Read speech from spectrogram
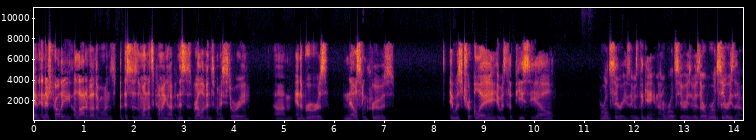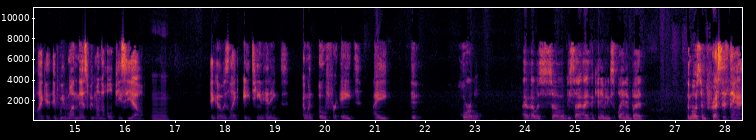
and, and there's probably a lot of other ones, but this is the one that's coming up, and this is relevant to my story um, and the Brewers. Nelson Cruz. It was AAA. It was the PCL World Series. It was the game, not a World Series. It was our World Series, though. Like, if we won this, we won the whole PCL. hmm It goes like 18 innings. I went 0 for 8. I, it, horrible. I, I was so beside. I, I can't even explain it, but the most impressive thing I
